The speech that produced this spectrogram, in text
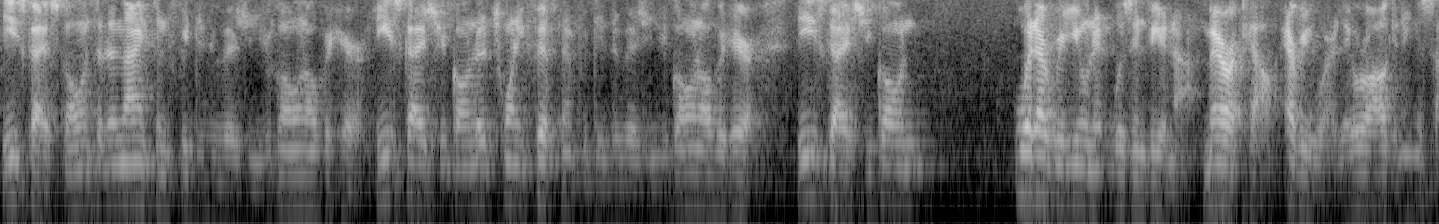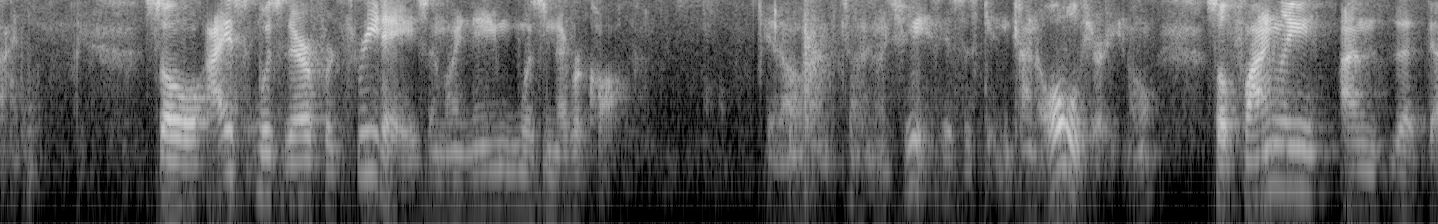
These guys going to the 9th Infantry Division, you're going over here. These guys, you're going to the 25th Infantry Division, you're going over here. These guys, you're going whatever unit was in Vietnam, Americal, everywhere. They were all getting assigned. So I was there for three days, and my name was never called. You know, I'm like, geez, this is getting kind of old here, you know. So finally, on the, the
